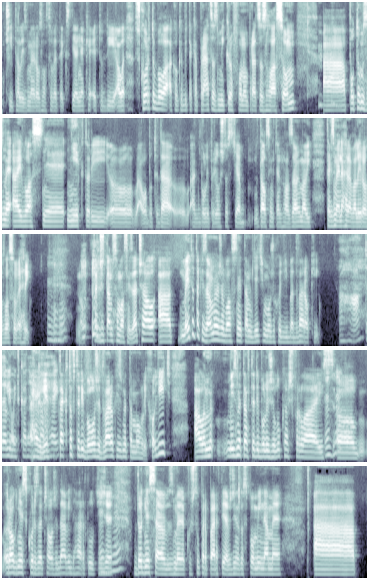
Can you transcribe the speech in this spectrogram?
čítali sme rozhlasové texty a nejaké etudy, ale skôr to bola ako keby taká práca s mikrofónom, práca s hlasom a potom sme aj vlastne niektorí, alebo teda ak boli príležitosti a dal som im ten hlas zaujímavý, tak sme aj nahrávali rozhlasové hry. Uh-huh. No, takže tam som vlastne začal a je to také zaujímavé, že vlastne tam deti môžu chodiť iba 2 roky. Aha, to je limitka nejaká, hej. Je, hej. Tak to vtedy bolo, že 2 roky sme tam mohli chodiť, ale my, my sme tam vtedy boli, že Lukáš Frlajs, uh-huh. uh, rok neskôr začal, že David Hartl, čiže uh-huh. dodnes sa sme ako super partia, vždy na to spomíname. A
